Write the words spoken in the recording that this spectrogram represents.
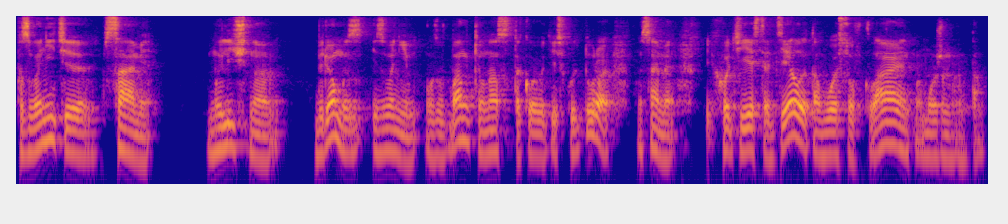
Позвоните сами. Мы лично берем и, звоним. Вот в банке у нас такая вот есть культура. Мы сами, хоть есть отделы, там Voice of Client, мы можем там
